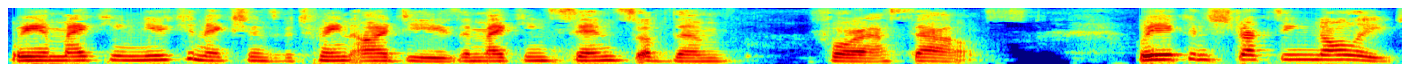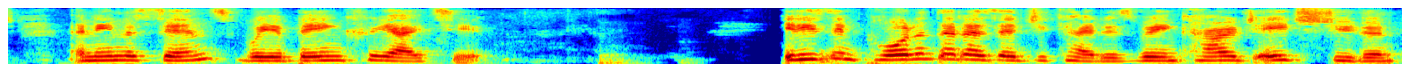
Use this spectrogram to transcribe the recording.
we are making new connections between ideas and making sense of them for ourselves. We are constructing knowledge, and in a sense, we are being creative. It is important that as educators, we encourage each student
